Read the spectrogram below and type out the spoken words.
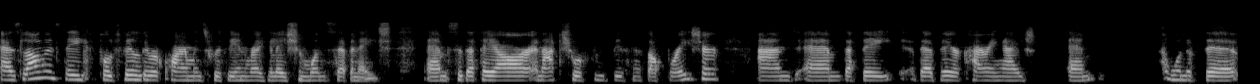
as long as they fulfill the requirements within Regulation 178, um, so that they are an actual food business operator and um, that they that they are carrying out um, one of the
